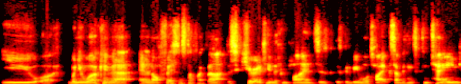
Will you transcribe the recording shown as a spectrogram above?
you when you're working at, in an office and stuff like that the security and the compliance is, is going to be more tight because everything's contained.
